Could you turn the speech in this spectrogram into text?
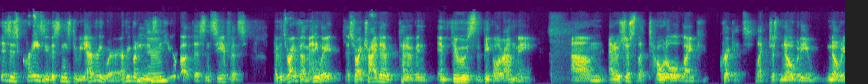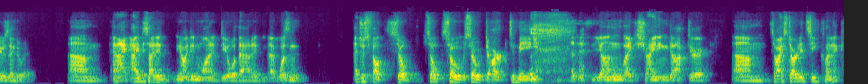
this is crazy. This needs to be everywhere. Everybody mm-hmm. needs to mm-hmm. hear about this and see if it's if it's right for them. Anyway, so I tried to kind of enthuse the people around me. Um, and it was just the total like crickets. Like just nobody, nobody was into it. Um, and I, I decided, you know, I didn't want to deal with that. I, that wasn't. I just felt so, so, so, so dark to me as this young, like shining doctor. Um, so I started CED Clinic,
